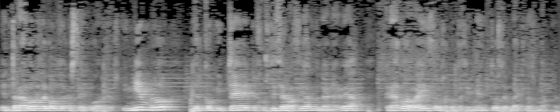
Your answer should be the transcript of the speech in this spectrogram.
entrenador de Golden State Warriors y miembro del Comité de Justicia Racial de la NBA, creado a raíz de los acontecimientos de Black Lives Matter.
